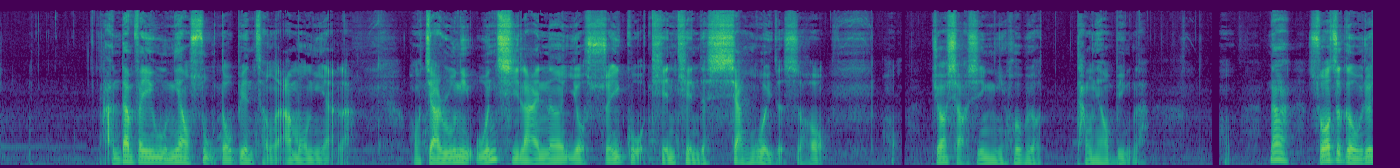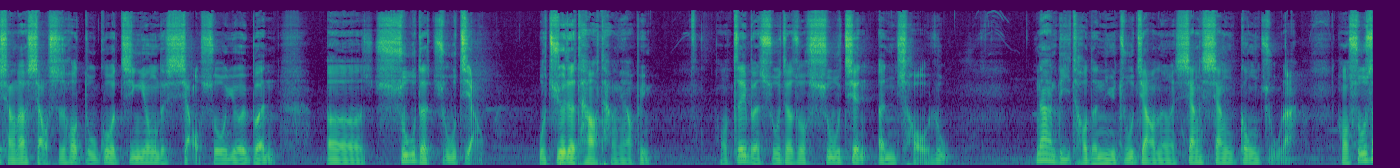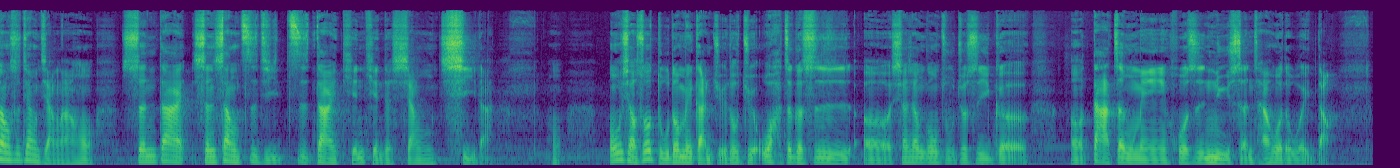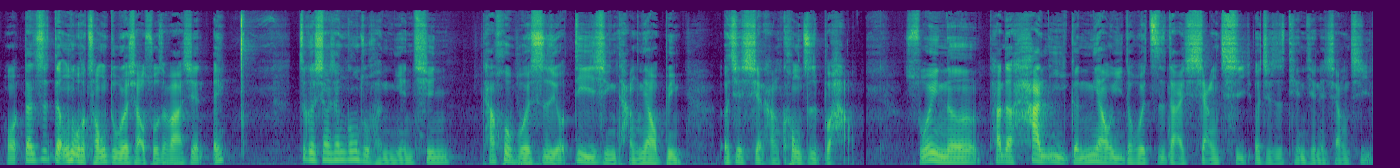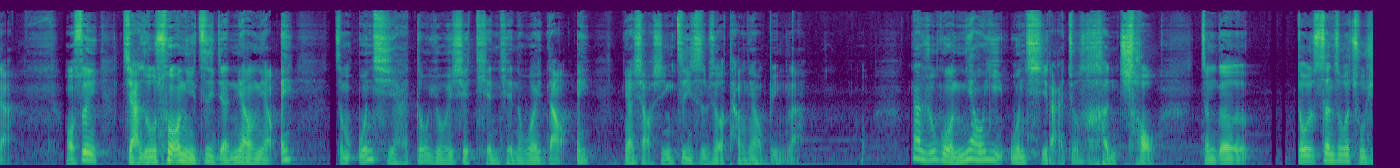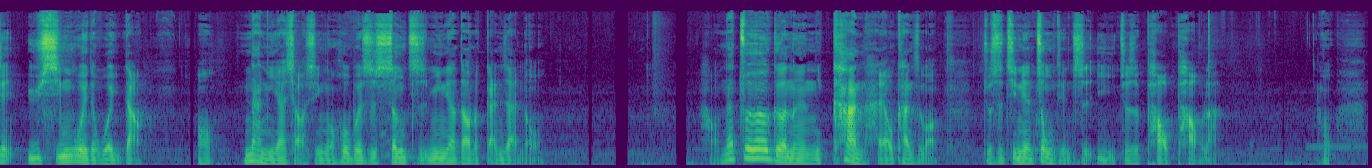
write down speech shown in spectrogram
含氮废物尿素都变成了阿摩尼亚啦。哦，假如你闻起来呢有水果甜甜的香味的时候，就要小心你会不会有糖尿病啦。那说到这个，我就想到小时候读过金庸的小说，有一本呃书的主角，我觉得他有糖尿病。哦，这本书叫做《书剑恩仇录》。那里头的女主角呢，香香公主啦，哦，书上是这样讲啦，吼，身带身上自己自带甜甜的香气啦，哦，我小时候读都没感觉，都觉得哇，这个是呃香香公主就是一个呃大正妹或是女神才会有的味道，哦，但是等我重读了小说才发现，哎、这个香香公主很年轻，她会不会是有第一型糖尿病，而且血糖控制不好？所以呢，她的汗液跟尿液都会自带香气，而且是甜甜的香气啦。哦，所以假如说你自己的尿尿，哎，怎么闻起来都有一些甜甜的味道？哎，你要小心自己是不是有糖尿病啦。那如果尿液闻起来就是很臭，整个都甚至会出现鱼腥味的味道，哦，那你要小心哦，会不会是生殖泌尿道的感染哦？好，那最后一个呢？你看还要看什么？就是今天重点之一，就是泡泡啦。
